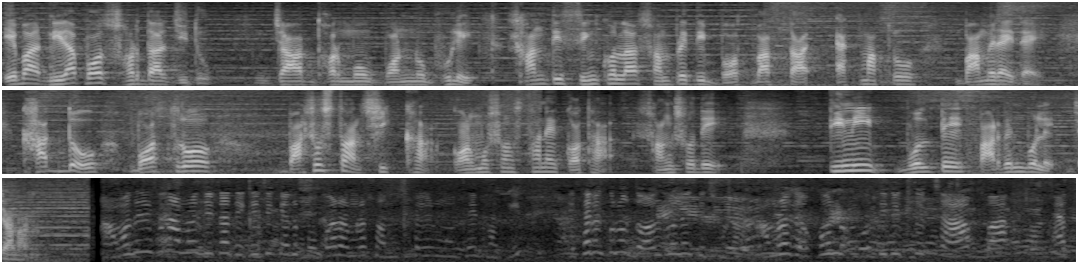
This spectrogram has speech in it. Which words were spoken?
এবার নিরাপদ সর্দার জিতুক জাত ধর্ম, বর্ণ, ভুলে শান্তি, শৃঙ্খলা, সম্প্রীতি বার্তা একমাত্র বামেরাই দেয়। খাদ্য বস্ত্র বাসস্থান শিক্ষা কর্মসংস্থানের কথা সংসদে তিনি বলতে পারবেন বলে জানান। সন্দেশকারীর মধ্যেই থাকি। এখানে কোনো দল বলে কিছু না। আমরা যখন অতিরিক্ত চাপ বা এত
